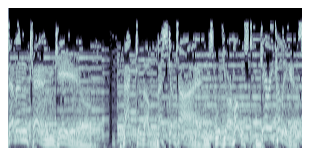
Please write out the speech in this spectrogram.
710 Keel. Back to the best of times with your host, Gary Calligas.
